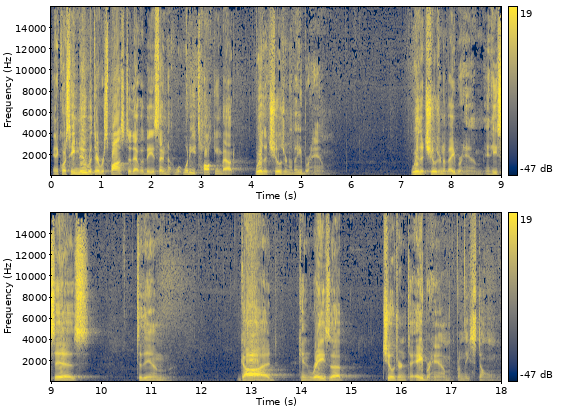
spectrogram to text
And of course, he knew what their response to that would be. He'd say, no, What are you talking about? We're the children of Abraham. We're the children of Abraham. And he says to them, God can raise up children to Abraham from these stones.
